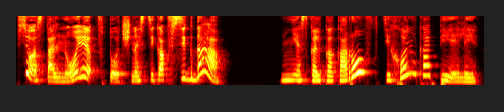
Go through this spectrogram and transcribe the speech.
«Все остальное в точности, как всегда!» Несколько коров тихонько пели.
